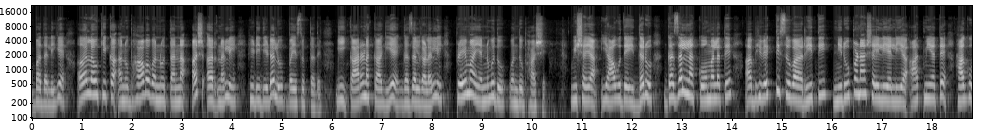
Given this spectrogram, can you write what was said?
ಬದಲಿಗೆ ಅಲೌಕಿಕ ಅನುಭಾವವನ್ನು ತನ್ನ ಅಶ್ ಅರ್ನಲ್ಲಿ ಹಿಡಿದಿಡಲು ಬಯಸುತ್ತದೆ. ಈ ಕಾರಣಕ್ಕಾಗಿಯೇ ಗಜಲ್ಗಳಲ್ಲಿ ಪ್ರೇಮ ಎನ್ನುವುದು ಒಂದು ಭಾಷೆ. ವಿಷಯ ಯಾವುದೇ ಇದ್ದರೂ ಗಜಲ್ನ ಕೋಮಲತೆ, ಅಭಿವ್ಯಕ್ತಿಸುವ ರೀತಿ, ನಿರೂಪಣಾ ಶೈಲಿಯಲ್ಲಿಯ ಆತ್ಮೀಯತೆ ಹಾಗೂ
